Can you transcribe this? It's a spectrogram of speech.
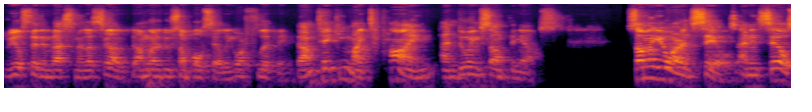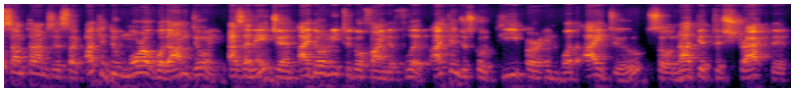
real estate investment. Let's say I'm going to do some wholesaling or flipping. I'm taking my time and doing something else. Some of you are in sales, and in sales, sometimes it's like I can do more of what I'm doing. As an agent, I don't need to go find a flip. I can just go deeper in what I do, so not get distracted.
